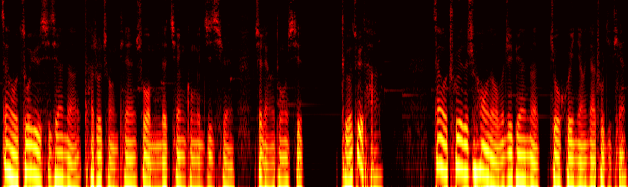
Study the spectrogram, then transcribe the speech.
在我坐月子期间呢，他说整天说我们的监控跟机器人这两个东西得罪他了。在我出月子之后呢，我们这边呢就回娘家住几天。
